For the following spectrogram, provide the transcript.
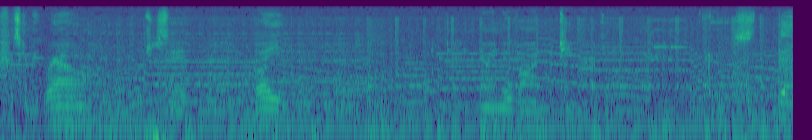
off. It's gonna be we'll just it. Light. Then we move on with Team Rocket. Because then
